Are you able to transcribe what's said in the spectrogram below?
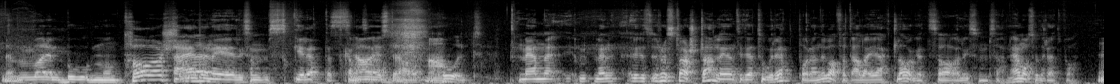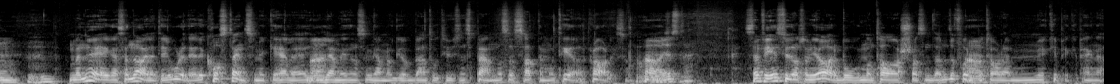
Men Var det en bogmontage? Nej, eller? den är liksom skelettet kan man Ja, säga. just det. Ja. Coolt. Men, men den största anledningen till att jag tog rätt på den det var för att alla i jaktlaget sa liksom så här, den här måste du ta rätt på. Mm. Men nu är jag ganska nöjd att jag gjorde det. Det kostade inte så mycket heller. Jag lämnade in en sån gammal gubbe, han tog tusen spänn och så satt den monterad klar liksom. ja, just det. Sen finns det ju de som gör bogmontage och sånt där. Då får Ja. du betala mycket, mycket pengar.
